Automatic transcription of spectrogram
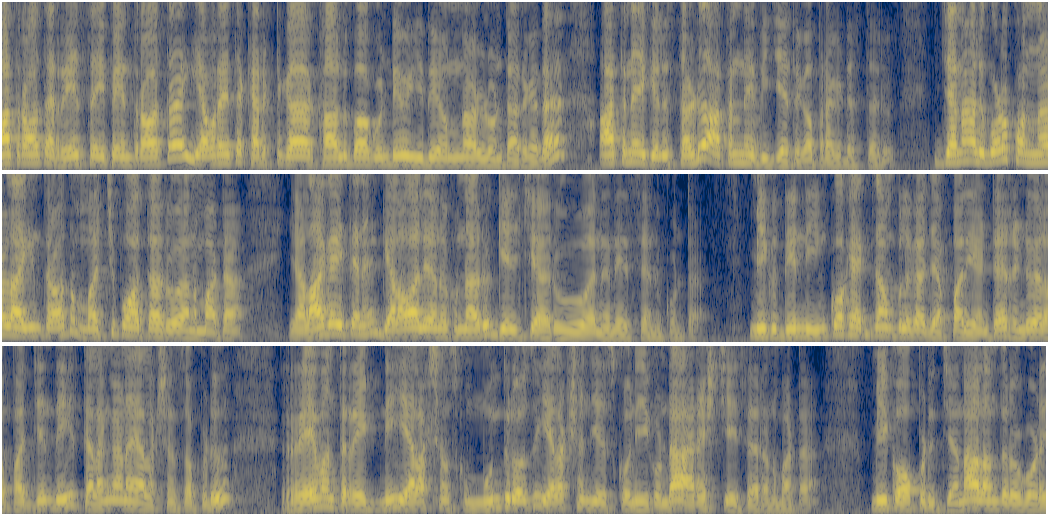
ఆ తర్వాత తర్వాత రేస్ అయిపోయిన తర్వాత ఎవరైతే కరెక్ట్గా కాలు బాగుండి ఇది ఉన్న వాళ్ళు ఉంటారు కదా అతనే గెలుస్తాడు అతన్నే విజేతగా ప్రకటిస్తారు. జనాలు కూడా కొన్నాళ్ళు ఆగిన తర్వాత మర్చిపోతారు అనమాట ఎలాగైతేనే గెలవాలి అనుకున్నారు గెలిచారు అని అనేసి అనుకుంటా. మీకు దీన్ని ఇంకొక ఎగ్జాంపుల్గా చెప్పాలి అంటే రెండు వేల పద్దెనిమిది తెలంగాణ ఎలక్షన్స్ అప్పుడు రేవంత్ రెడ్డిని ఎలక్షన్స్కు ముందు రోజు ఎలక్షన్ చేసుకోనీయకుండా అరెస్ట్ చేశారనమాట మీకు అప్పుడు జనాలందరూ కూడా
